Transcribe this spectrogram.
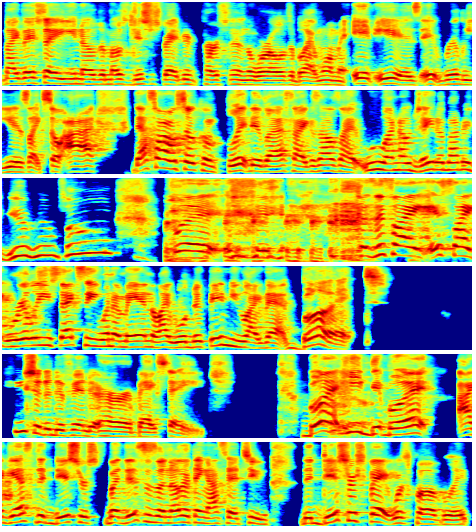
like they say, you know, the most disrespected person in the world is a black woman. It is. It really is. Like, so I that's why I was so conflicted last night because I was like, ooh, I know Jada about to give him some. But because it's like it's like really sexy when a man like will defend you like that. But he should have defended her backstage. But he did. But I guess the disrespect. But this is another thing I said too. The disrespect was public.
